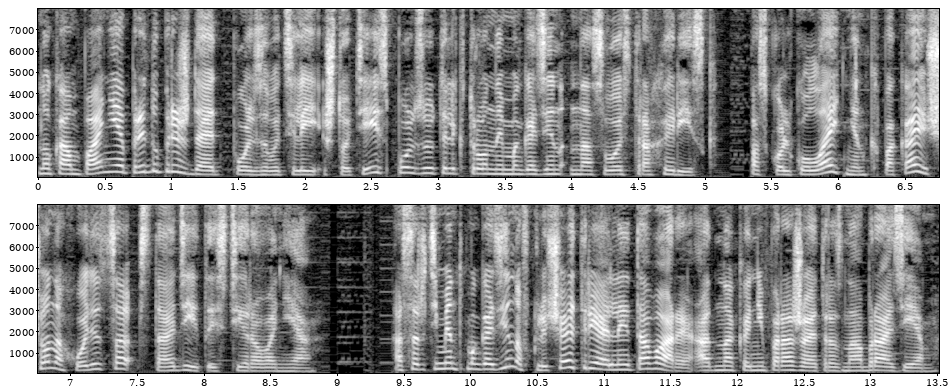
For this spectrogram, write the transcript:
Но компания предупреждает пользователей, что те используют электронный магазин на свой страх и риск, поскольку Lightning пока еще находится в стадии тестирования. Ассортимент магазина включает реальные товары, однако не поражает разнообразием.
